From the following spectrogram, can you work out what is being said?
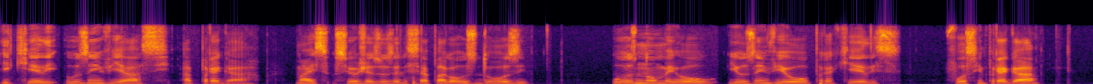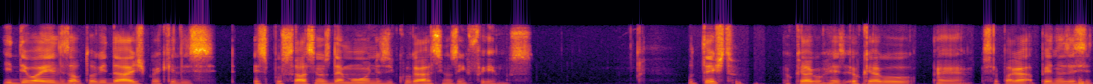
e que ele os enviasse a pregar. Mas o Senhor Jesus, ele separou os doze, os nomeou e os enviou para que eles fossem pregar e deu a eles autoridade para que eles expulsassem os demônios e curassem os enfermos. O texto, eu quero, eu quero é, separar apenas esse,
